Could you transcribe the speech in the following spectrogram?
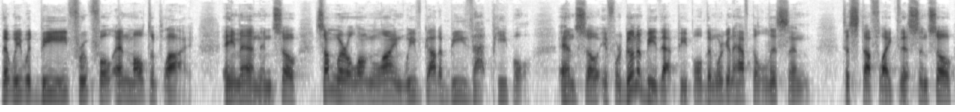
that we would be fruitful and multiply. Amen. And so, somewhere along the line, we've got to be that people. And so, if we're going to be that people, then we're going to have to listen to stuff like this. And so,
